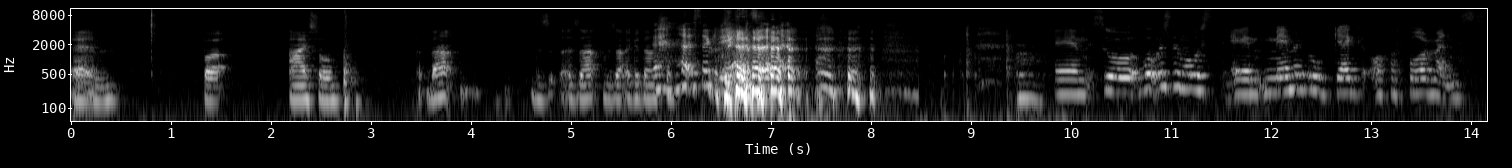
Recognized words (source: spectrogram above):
Um, but I so but that is, is that was that a good answer? That's a great answer. um, so, what was the most um, memorable gig or performance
